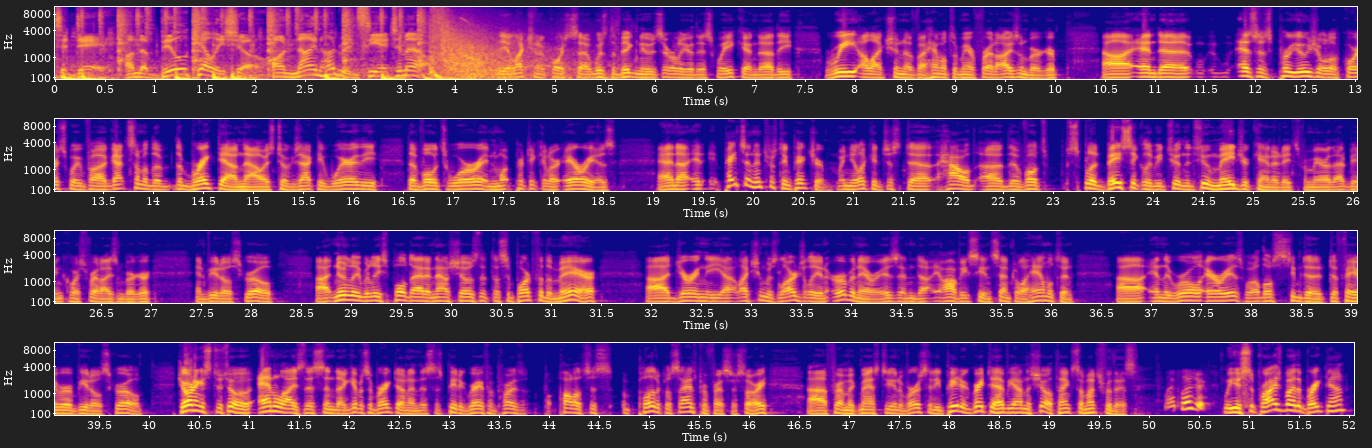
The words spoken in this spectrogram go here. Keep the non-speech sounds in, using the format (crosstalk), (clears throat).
Today on The Bill Kelly Show on 900 CHML. The election, of course, uh, was the big news earlier this week, and uh, the re election of uh, Hamilton Mayor Fred Eisenberger. Uh, and uh, as is per usual, of course, we've uh, got some of the, the breakdown now as to exactly where the, the votes were in what particular areas. And uh, it, it, paints an interesting picture when you look at just uh, how uh, the votes split basically between the two major candidates for mayor, that being, of course, Fred Eisenberger and Vito Sgro. Uh, newly released poll data now shows that the support for the mayor uh, during the election was largely in urban areas and uh, obviously in central Hamilton. Uh, in the rural areas, well, those seem to, to favor Vito Sgro. Joining us to, to analyze this and uh, give us a breakdown on this is Peter a politis- political science professor, sorry, uh, from McMaster University. Peter, great to have you on the show. Thanks so much for this. My pleasure. Were you surprised by the breakdown?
